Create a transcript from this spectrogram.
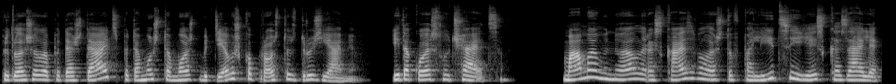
предложила подождать, потому что, может быть, девушка просто с друзьями. И такое случается. Мама Эммануэлы рассказывала, что в полиции ей сказали,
